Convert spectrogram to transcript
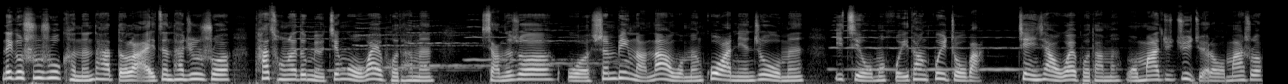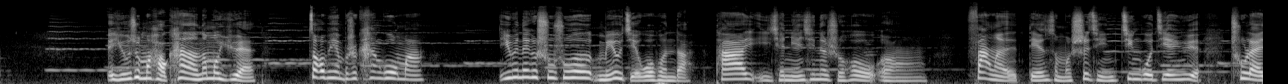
那个叔叔可能他得了癌症，他就是说他从来都没有见过我外婆他们，想着说我生病了，那我们过完年之后我们一起我们回一趟贵州吧，见一下我外婆他们。我妈就拒绝了，我妈说，有什么好看的那么远，照片不是看过吗？因为那个叔叔没有结过婚的，他以前年轻的时候，嗯。犯了点什么事情，进过监狱，出来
